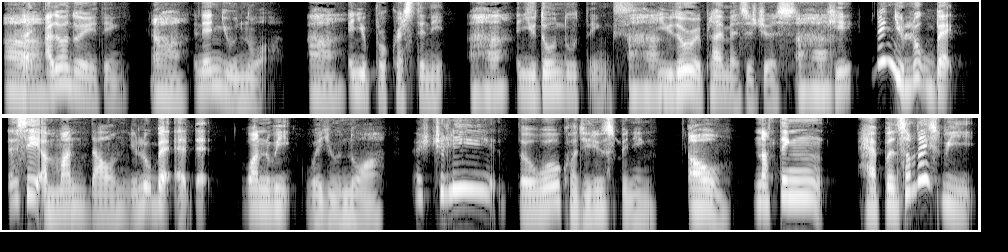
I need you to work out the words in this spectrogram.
like I don't want to do anything. Uh, And then you noir. uh, and you procrastinate uh-huh. and you don't do things. You don't reply messages. Okay. Then you look back, let's say a month down, you look back at that one week where you noir. Actually, the world continues spinning. Oh, Nothing happens. Sometimes we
